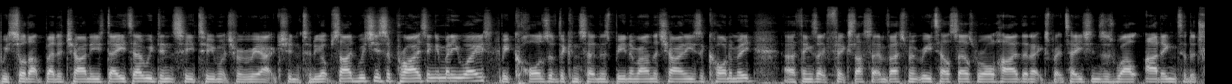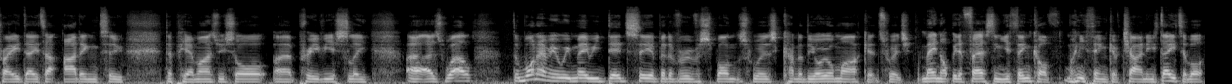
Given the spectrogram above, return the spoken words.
We saw that better Chinese data. We didn't see too much of a reaction to the upside, which is surprising in many ways because of the concern there's been around the Chinese economy. Uh, things like fixed asset investment, retail sales were all higher than expectations as well, adding to the trade data, adding to the PMIs we saw uh, previously uh, as well. The one area we maybe did see a bit of a response was kind of the oil markets, which may not be the first thing you think of when you think of Chinese data, but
